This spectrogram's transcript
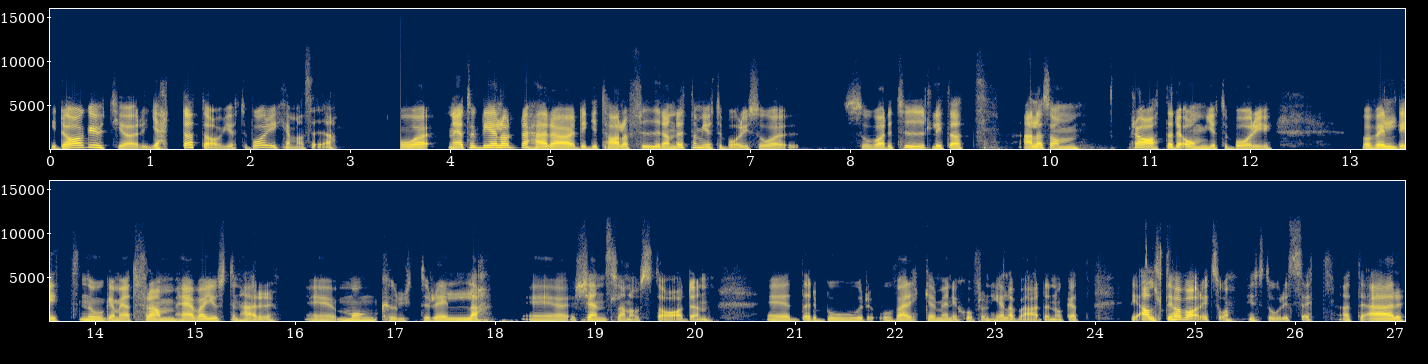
idag utgör hjärtat av Göteborg kan man säga. Och när jag tog del av det här äh, digitala firandet om Göteborg så, så var det tydligt att alla som pratade om Göteborg var väldigt noga med att framhäva just den här eh, mångkulturella eh, känslan av staden eh, där det bor och verkar människor från hela världen och att det alltid har varit så historiskt sett att det är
